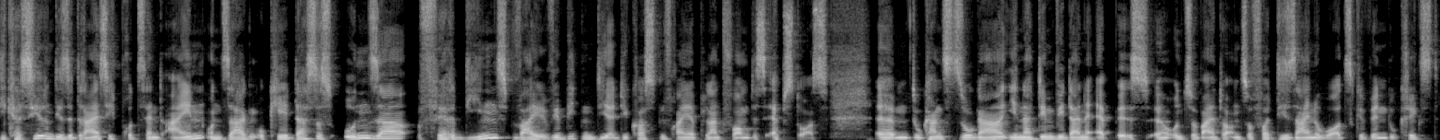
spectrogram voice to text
Die kassieren diese 30 Prozent ein und sagen, okay, das ist unser Verdienst, weil wir bieten dir die kostenfreie Plattform des App Stores. Ähm, du kannst sogar, je nachdem wie deine App ist äh, und so weiter und so fort, Design Awards gewinnen. Du kriegst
